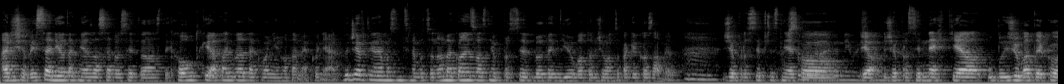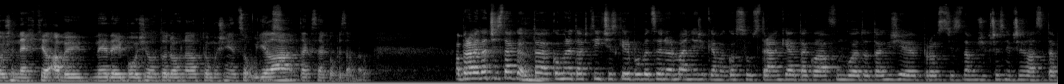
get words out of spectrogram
A když je vysadil, tak měl zase prostě tyhle ty choutky a takhle, tak oni ho tam jako nějak drželi v té nemocnici nebo co. No nakonec vlastně prostě byl ten díl o tom, že on se pak jako zabil. Mm. Že prostě přesně jako, jo, že prostě nechtěl ubližovat, jako, že nechtěl, aby nedej bože ho to dohnal k tomu, že něco udělá, Jasně. tak se jako by zabil. A právě ta čistá ta komunita v té České republice normálně říkám, jako jsou stránky a takhle a funguje to tak, že prostě se tam může přesně přihlásit a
